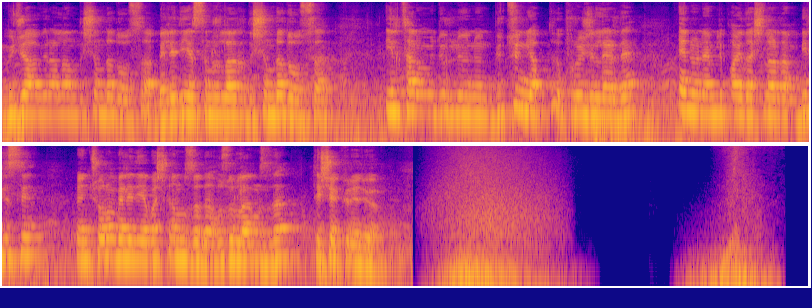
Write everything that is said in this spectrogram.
mücavir alan dışında da olsa, belediye sınırları dışında da olsa İl Tarım Müdürlüğü'nün bütün yaptığı projelerde en önemli paydaşlardan birisi. Ben Çorum Belediye Başkanımıza da huzurlarınızda teşekkür ediyorum.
